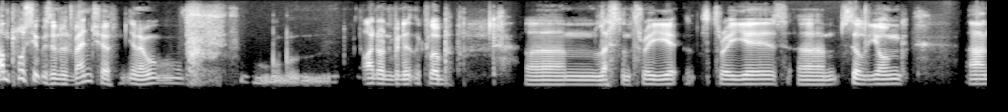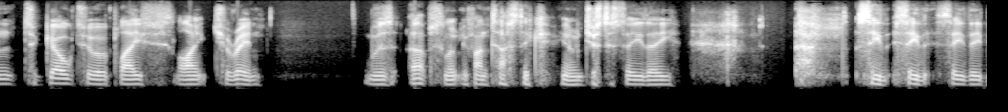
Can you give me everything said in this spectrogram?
and plus it was an adventure. You know, I'd only been at the club um, less than three three years, um, still young, and to go to a place like Turin was absolutely fantastic. You know, just to see the see see see the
